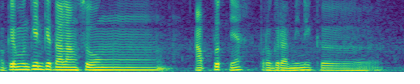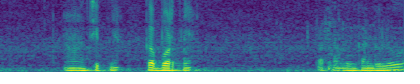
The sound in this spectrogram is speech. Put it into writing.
Oke mungkin kita langsung upload ya program ini ke uh, chipnya ke boardnya. Kita sambungkan dulu.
